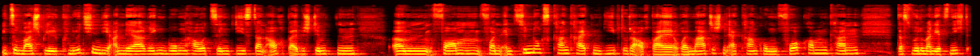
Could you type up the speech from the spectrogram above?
wie zum Beispiel Knötchen, die an der Regenbogenhaut sind, die es dann auch bei bestimmten ähm, Formen von Entzündungskrankheiten gibt oder auch bei rheumatischen Erkrankungen vorkommen kann. Das würde man jetzt nicht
